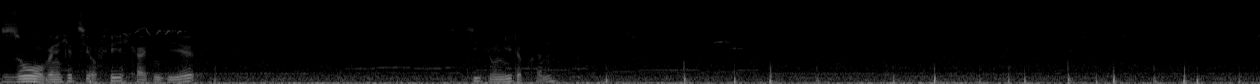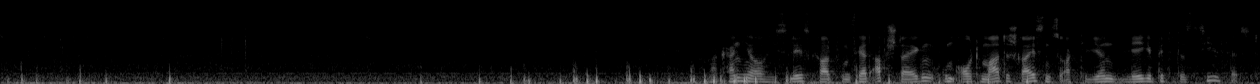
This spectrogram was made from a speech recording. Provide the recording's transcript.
So, wenn ich jetzt hier auf Fähigkeiten gehe, Siedlung niederbrennen. Man kann hier auch, ich lese gerade vom Pferd absteigen, um automatisch Reisen zu aktivieren, lege bitte das Ziel fest.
